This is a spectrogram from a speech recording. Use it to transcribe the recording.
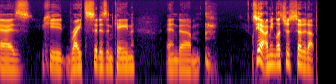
as he writes Citizen Kane and um so yeah, I mean let's just set it up.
